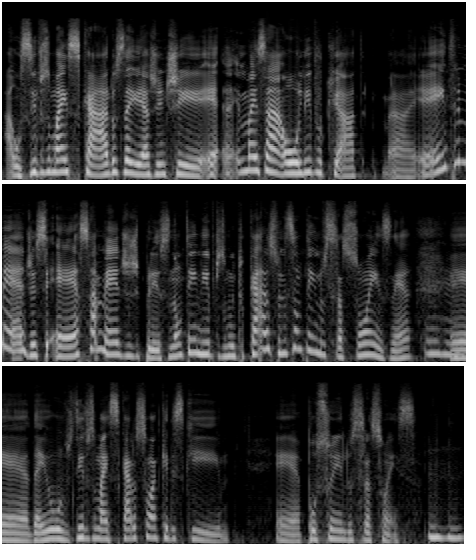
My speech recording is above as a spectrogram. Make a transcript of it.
Ah, Os livros mais caros, aí a gente. é- é- mas a- o livro que. a- a- é entre média, esse- é essa média de preço. Não tem livros muito caros, eles não têm ilustrações, né? Uhum. É, daí os livros mais caros são aqueles que é, possuem ilustrações. Uhum.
